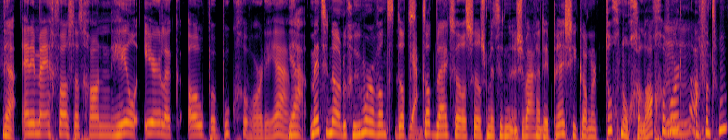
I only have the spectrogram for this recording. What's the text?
Ja. En in mijn geval is dat gewoon een heel eerlijk, open boek geworden. Ja. Ja, met de nodige humor. Want dat, Ja. dat blijkt wel, zelfs met een zware depressie kan er toch nog gelachen worden Mhm. af en toe.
